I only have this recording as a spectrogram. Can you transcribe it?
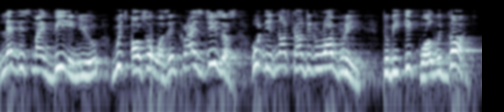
Let this mind be in you, which also was in Christ Jesus, who did not count it robbery to be equal with God,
